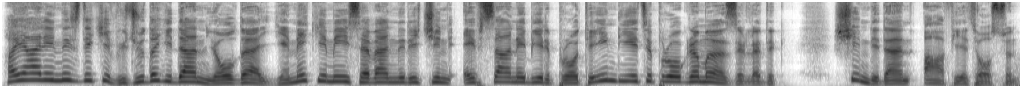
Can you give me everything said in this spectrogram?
Hayalinizdeki vücuda giden yolda yemek yemeyi sevenler için efsane bir protein diyeti programı hazırladık. Şimdiden afiyet olsun.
